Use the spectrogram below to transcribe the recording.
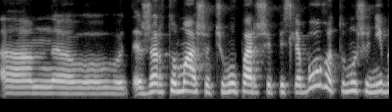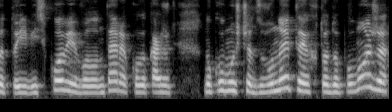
ем, е, жартома, що чому перший після Бога, тому що нібито і військові, і волонтери, коли кажуть, ну кому ще дзвонити, хто допоможе.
